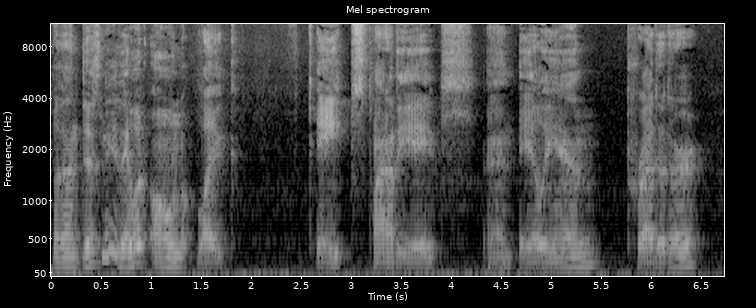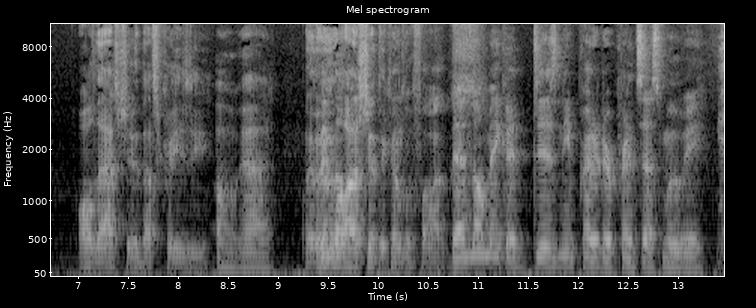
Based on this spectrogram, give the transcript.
But then Disney, they would own like Apes, Planet of the Apes, and Alien, Predator, all that shit. That's crazy. Oh god. Like Then there's a they'll- lot of shit that comes with Fox. Then they'll make a Disney Predator Princess movie.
